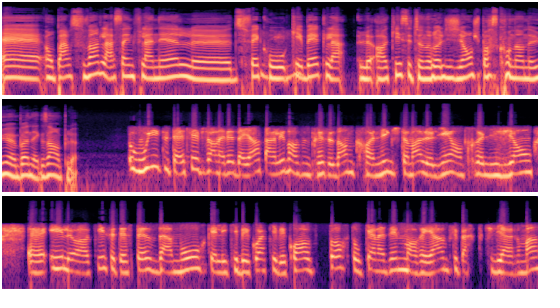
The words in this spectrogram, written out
Euh, on parle souvent de la Sainte Flanelle, du fait qu'au Québec, la, le hockey, c'est une religion. Je pense qu'on en a eu un bon exemple. Oui, tout à fait. J'en avais d'ailleurs parlé dans une précédente chronique, justement, le lien entre religion euh, et le hockey, cette espèce d'amour que les Québécois, Québécoises portent aux Canadiens de Montréal, plus particulièrement.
